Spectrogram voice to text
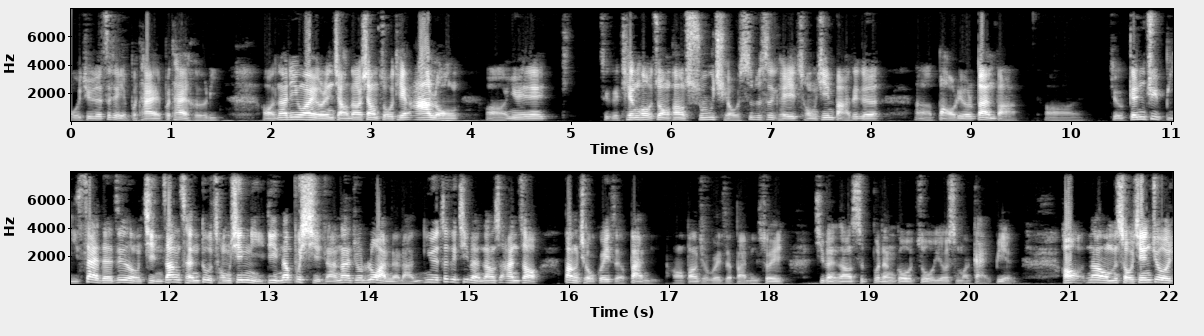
我觉得这个也不太不太合理哦。那另外有人讲到，像昨天阿龙哦，因为这个天后状况输球，是不是可以重新把这个呃保留的办法哦，就根据比赛的这种紧张程度重新拟定？那不行啊，那就乱了啦。因为这个基本上是按照棒球规则办理哦，棒球规则办理，所以基本上是不能够做有什么改变。好，那我们首先就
